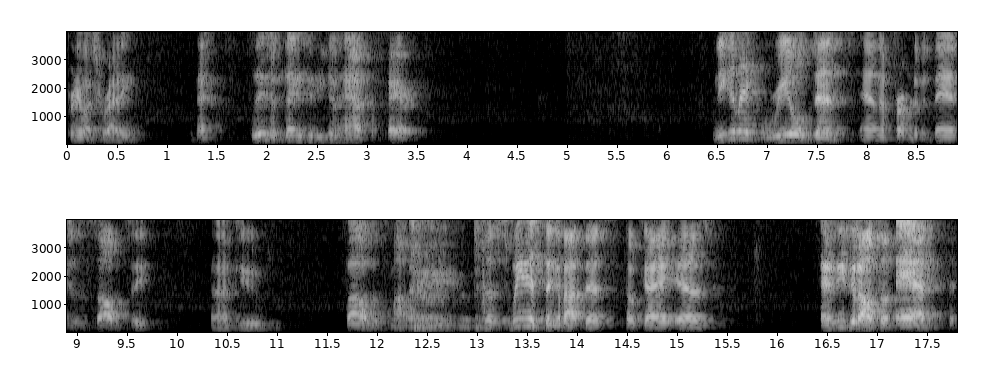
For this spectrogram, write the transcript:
pretty much ready. Okay? So these are things that you can have prepared. And you can make real dents in affirmative advantages of solvency uh, if you follow this model. the sweetest thing about this, okay, is, and you could also add,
